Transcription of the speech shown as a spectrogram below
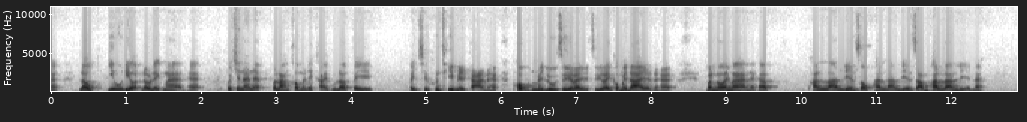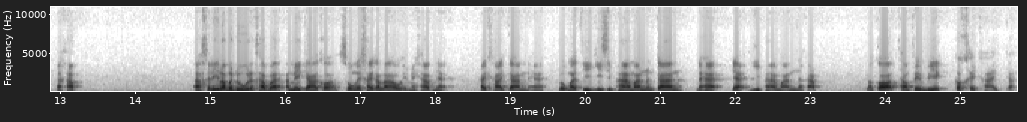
นะเรากิ้วเดียวเราเล็กมากนะฮะเพราะฉะนั้นเนี่ยฝรั่งเขาไม่ได้ขายหุ้นเราไปไปซื้อหุ้นที่อเมริกานะเพราะมันไม่รู้ซื้ออะไรซื้ออะไรก็ไม่ได้นะฮะมันน้อยมากนะครับพันล้านเหรียญสองพันล้านเหรียญสามพันล้านเหรียญนะ นะครับอะคราวนี้เรามาดูนะครับว่าอเมริกาก็ทรงคล้ายๆกับเราเห็นไหมครับเนี่ยคล้ายๆกันนะฮะลงมาที่ 25 มันเหมือนกันนะฮะเนี่ย25 มันนะครับ แล้วก็ time frame week ก็คล้ายๆกัน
